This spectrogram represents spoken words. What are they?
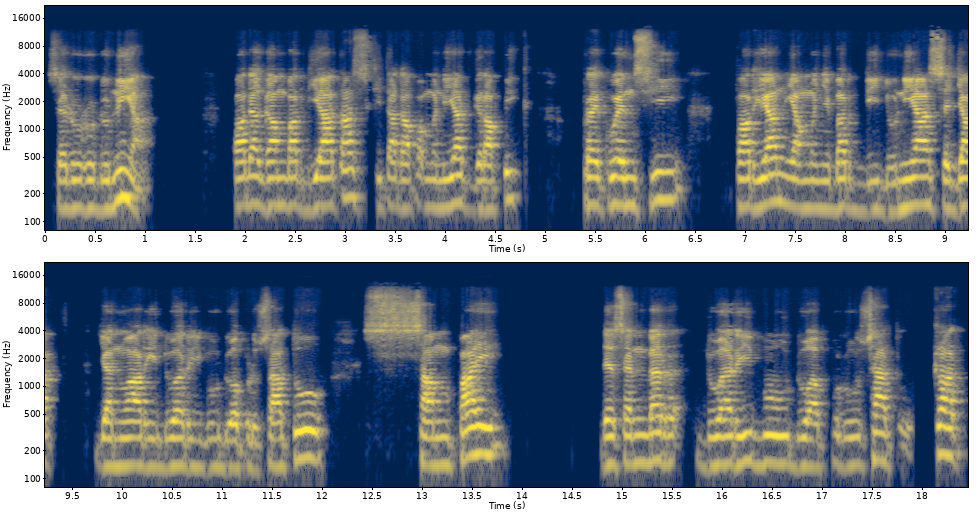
seluruh dunia pada gambar di atas kita dapat melihat grafik frekuensi varian yang menyebar di dunia sejak Januari 2021 sampai Desember 2021. Clade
